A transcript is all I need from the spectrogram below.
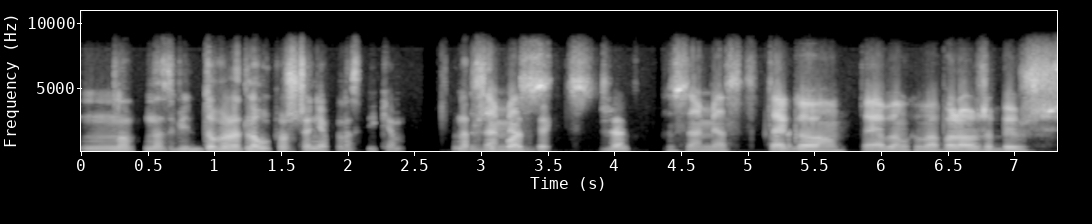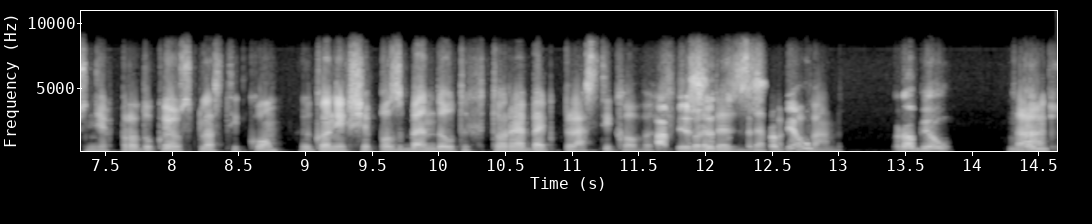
no nazwijmy, dobra, dla uproszczenia plastikiem. Na przykład Zamiast, drzew. zamiast tego, to ja bym chyba wolał, żeby już niech produkują z plastiku, tylko niech się pozbędą tych torebek plastikowych, A wiesz, które jest też robią? zapakowane. robią. Tak? Będą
